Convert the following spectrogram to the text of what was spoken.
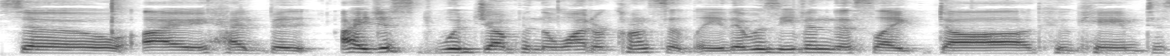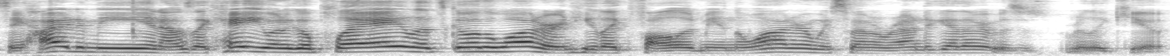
So I had been I just would jump in the water constantly. There was even this like dog who came to say hi to me and I was like, "Hey, you want to go play? Let's go in the water." And he like followed me in the water and we swam around together. It was really cute.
